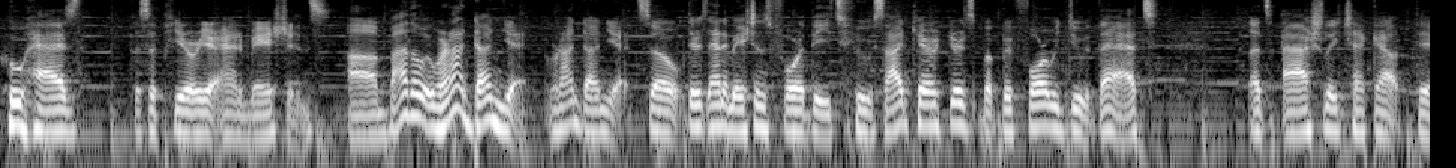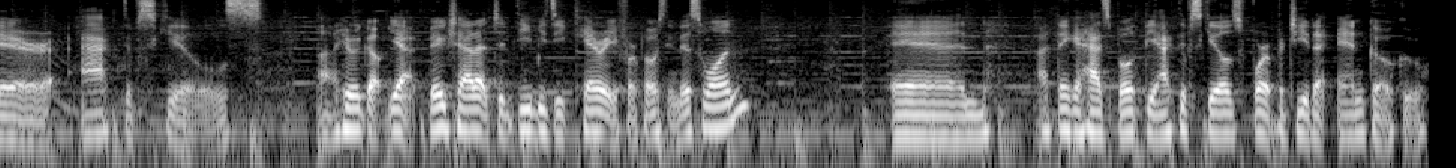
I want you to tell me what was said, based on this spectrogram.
who has the superior animations. Um, by the way, we're not done yet. We're not done yet. So there's animations for the two side characters, but before we do that, let's actually check out their active skills. Uh, here we go. Yeah, big shout out to DBZ Carry for posting this one. And I think it has both the active skills for Vegeta and Goku.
